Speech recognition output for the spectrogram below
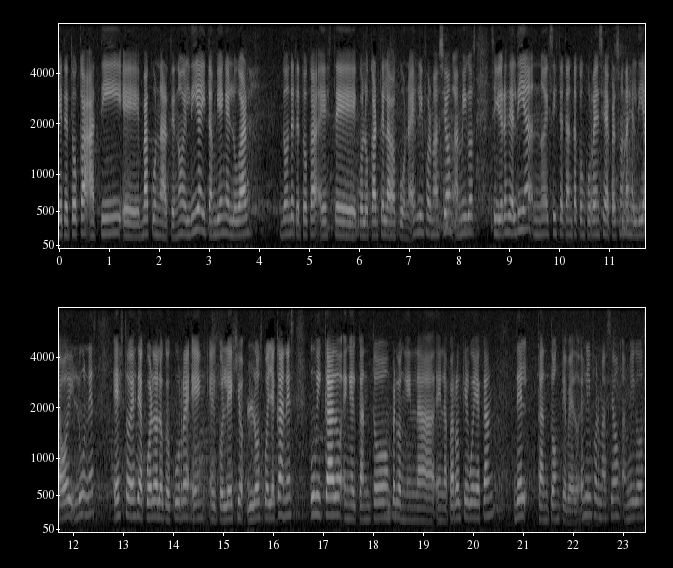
que te toca a ti eh, vacunarte, ¿no? El día y también el lugar donde te toca este, colocarte la vacuna. Es la información, amigos, seguidores del día, no existe tanta concurrencia de personas el día hoy, lunes. Esto es de acuerdo a lo que ocurre en el colegio Los Guayacanes, ubicado en el cantón, perdón, en la, en la parroquia El Guayacán del cantón Quevedo. Es la información, amigos,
